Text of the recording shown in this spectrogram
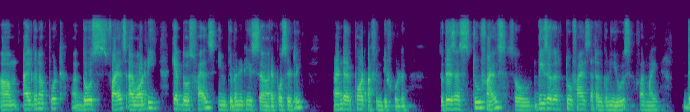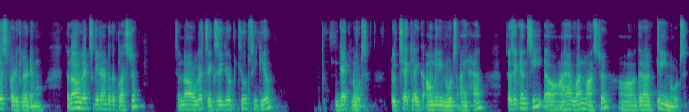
um, I'm to put uh, those files. I've already kept those files in Kubernetes uh, repository under pod affinity folder. So this has two files. So these are the two files that I'm to use for my this particular demo. So now let's get into the cluster. So now let's execute kubectl get nodes to check like how many nodes I have. So as you can see, uh, I have one master. Uh, there are three nodes.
